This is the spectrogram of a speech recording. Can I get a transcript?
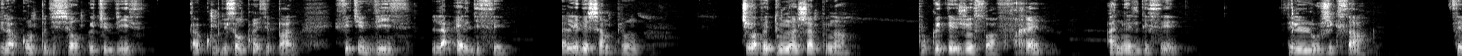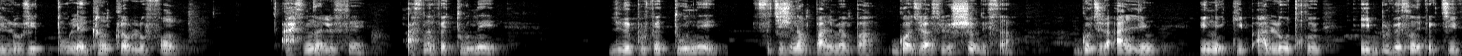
de la compétition que tu vises, ta compétition principale. Si tu vises la LDC, la Ligue des Champions, tu vas faire tourner en championnat pour que tes jeux soient frais en LDC. C'est logique ça. C'est logique, tous les grands clubs le font. Arsenal le fait. Arsenal fait tourner. Liverpool fait tourner. Si je n'en parle même pas. Guardiola, c'est le chef de ça. Guardiola aligne une équipe à l'autre. Il bouleverse son effectif.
